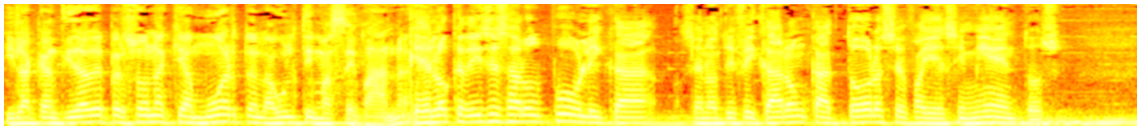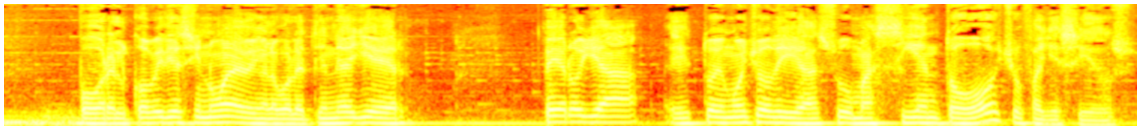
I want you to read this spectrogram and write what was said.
y la cantidad de personas que han muerto en la última semana. ¿Qué es lo que dice Salud Pública? Se notificaron 14 fallecimientos por el COVID-19 en el boletín de ayer, pero ya esto en ocho días suma 108 fallecidos.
